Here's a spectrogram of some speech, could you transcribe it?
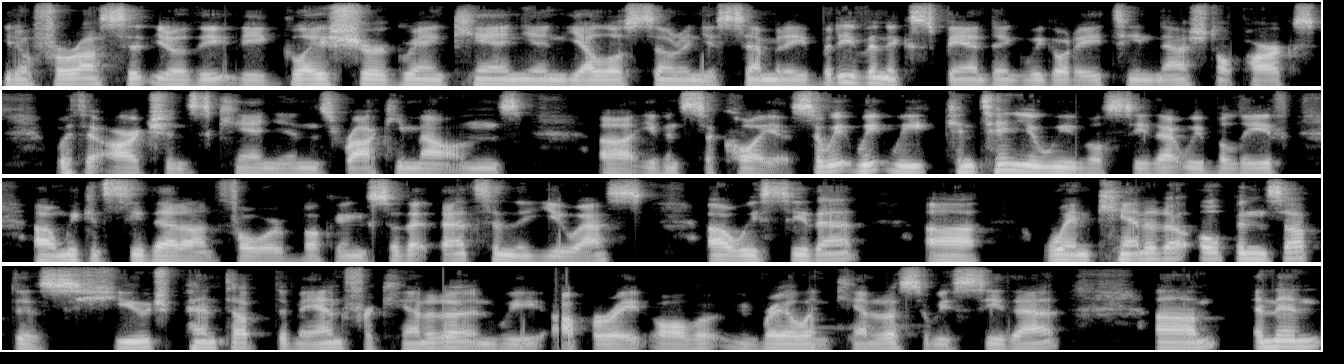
you know, for us, you know, the the Glacier, Grand Canyon, Yellowstone, and Yosemite, but even expanding, we go to 18 national parks with the Arches Canyons, Rocky Mountains. Uh, even Sequoia. So we, we, we continue, we will see that, we believe. Um, we can see that on forward booking. So that, that's in the US. Uh, we see that. Uh, when Canada opens up, there's huge pent up demand for Canada, and we operate all rail in Canada, so we see that. Um, and then,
